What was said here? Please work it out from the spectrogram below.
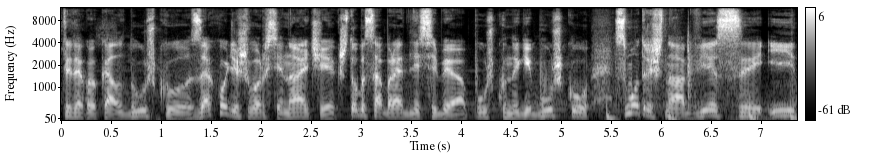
ты такую колдушку, заходишь в арсенальчик, чтобы собрать для себя пушку-нагибушку, смотришь на обвесы, и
